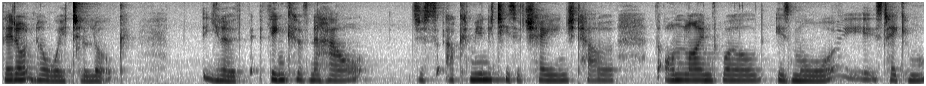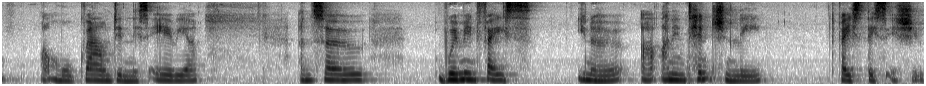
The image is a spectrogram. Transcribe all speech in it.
they don't know where to look. You know, think of now how just our communities have changed, how the online world is more, it's taken up more ground in this area. And so women face, you know, uh, unintentionally face this issue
